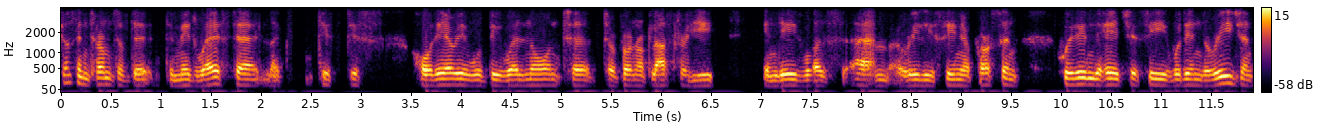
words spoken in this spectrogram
just in terms of the, the Midwest, uh, like this, this whole area would be well known to, to Bernard Gloster. He indeed was um, a really senior person within the HSE, within the region.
